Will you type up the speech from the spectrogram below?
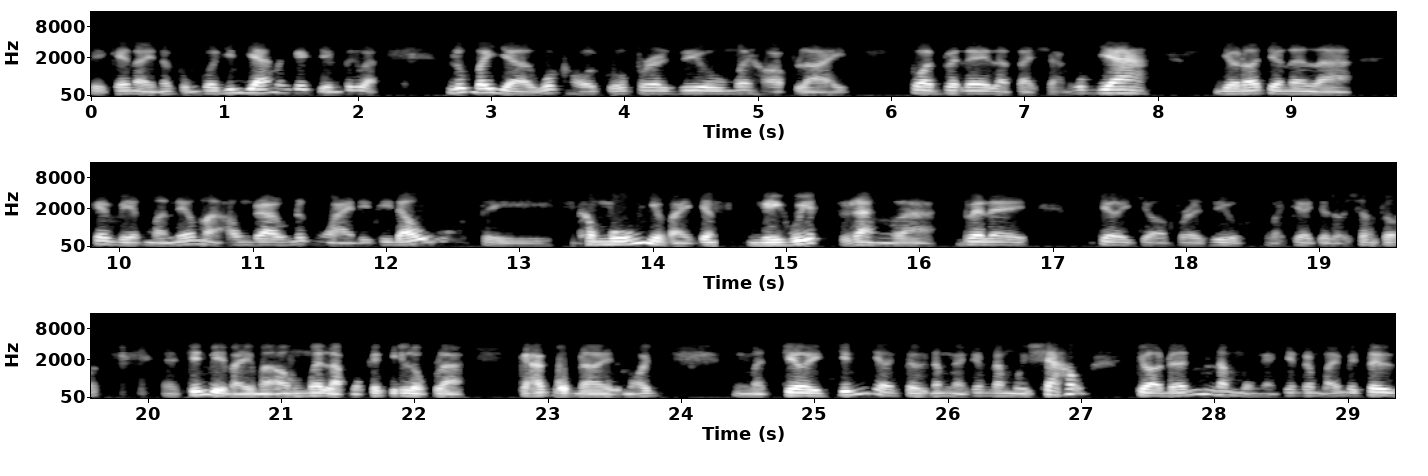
Thì cái này nó cũng có dính dáng đến cái chuyện tức là lúc bây giờ quốc hội của Brazil mới họp lại coi Pele là tài sản quốc gia. Do đó cho nên là cái việc mà nếu mà ông ra nước ngoài đi thi đấu thì không muốn như vậy cho nghị quyết rằng là Pele chơi cho Brazil và chơi cho đội Santos. Ờ, chính vì vậy mà ông mới lập một cái kỷ lục là cả cuộc đời mỗi mà chơi chính từ năm 1956 cho đến năm 1974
